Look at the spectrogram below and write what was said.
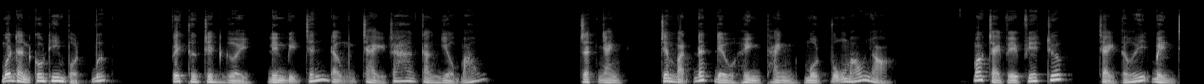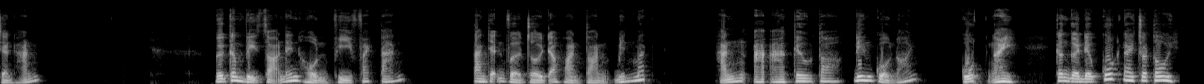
Mỗi lần cô đi một bước, vết thương trên người liền bị chấn động chảy ra càng nhiều máu. Rất nhanh, trên mặt đất đều hình thành một vũng máu nhỏ. Máu chảy về phía trước, chảy tới bên chân hắn. Người câm bị dọa đến hồn phi phách tán. Tàn nhẫn vừa rồi đã hoàn toàn biến mất. Hắn a a kêu to, điên cuồng nói. Cút ngay, các người đều cút ngay cho tôi.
